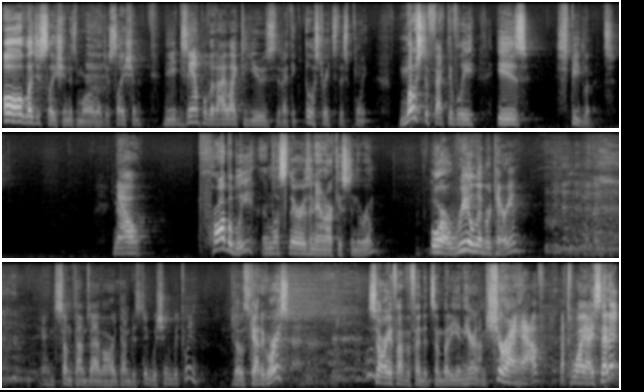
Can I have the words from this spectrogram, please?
All legislation is moral legislation. The example that I like to use that I think illustrates this point most effectively is speed limits. Now, probably, unless there is an anarchist in the room or a real libertarian, and sometimes I have a hard time distinguishing between those categories. Sorry if I've offended somebody in here, and I'm sure I have. That's why I said it.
